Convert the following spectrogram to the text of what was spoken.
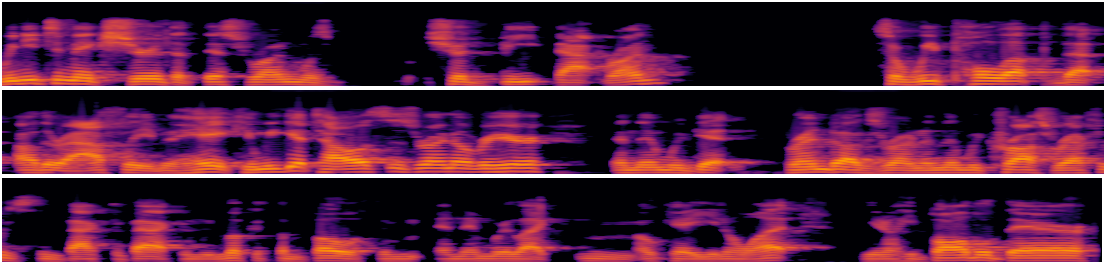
we need to make sure that this run was should beat that run. So we pull up that other athlete and hey, can we get Talus's run over here? And then we get Brendog's run, and then we cross reference them back to back, and we look at them both, and, and then we're like, mm, okay, you know what? You know, he bobbled there.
